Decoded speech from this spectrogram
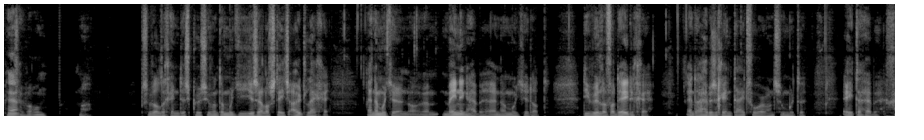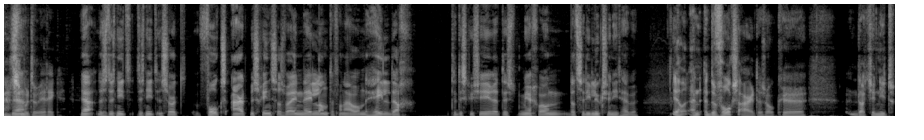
Ja. zei, waarom? Maar ze wilden geen discussie, want dan moet je jezelf steeds uitleggen. En dan moet je een, een mening hebben en dan moet je dat, die willen verdedigen. En daar hebben ze geen tijd voor, want ze moeten eten hebben en ze moeten werken. Ja, dus het is, niet, het is niet een soort volksaard misschien, zoals wij in Nederland ervan houden om de hele dag te discussiëren. Het is meer gewoon dat ze die luxe niet hebben. Ja, en en de volksaard is ook eh, dat je niet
